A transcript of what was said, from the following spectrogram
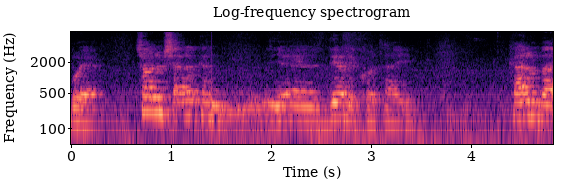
بۆیە چاو لەم شارە بکەن دێڕی کۆتایی کارم بە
